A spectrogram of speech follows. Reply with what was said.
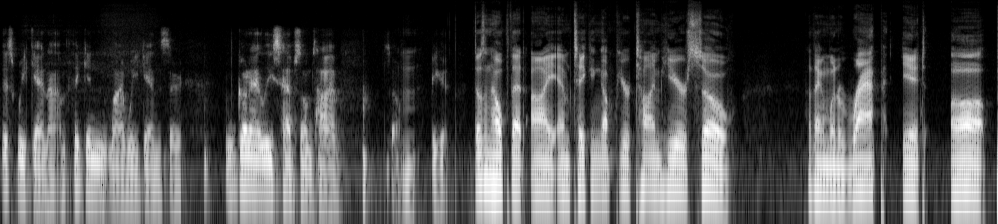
this weekend, I'm thinking my weekends are. I'm gonna at least have some time. So Mm. be good. doesn't help that I am taking up your time here, so I think I'm going to wrap it up.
